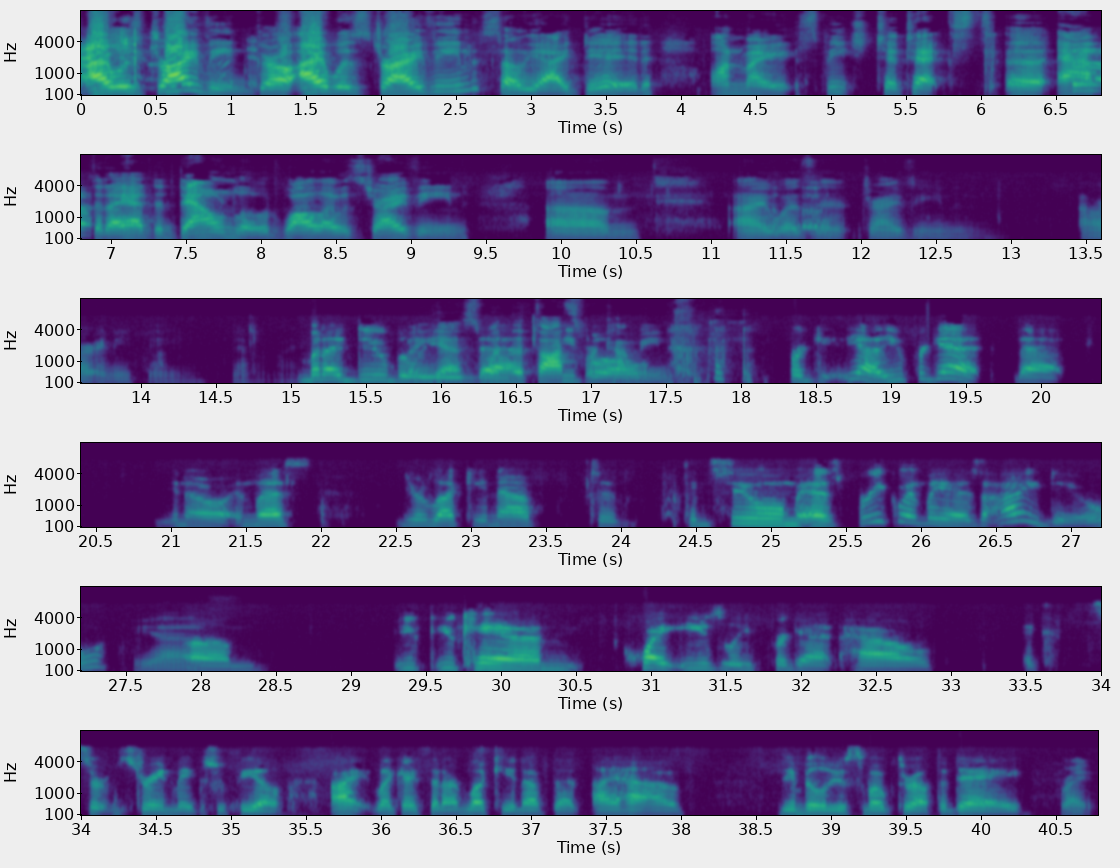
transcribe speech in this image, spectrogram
I was driving, girl. I was driving, so yeah, I did on my speech to text uh, app that I had to download while I was driving. Um, I wasn't driving or anything. Never mind. But I do But believe yes, that when the thoughts were coming. forget. Yeah, you forget that. You know, unless you're lucky enough to consume as frequently as I do, yeah. um, you you can quite easily forget how a certain strain makes you feel. I like I said, I'm lucky enough that I have the ability to smoke throughout the day. right.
